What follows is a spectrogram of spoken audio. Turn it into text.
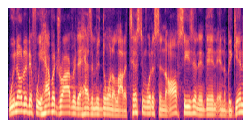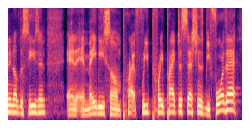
We know that if we have a driver that hasn't been doing a lot of testing with us in the off season and then in the beginning of the season, and and maybe some pre- free pre practice sessions before that,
